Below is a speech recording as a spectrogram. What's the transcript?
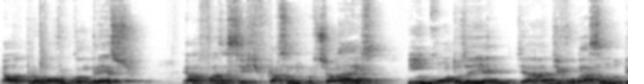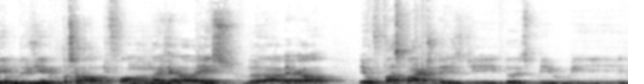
ela promove o congresso, ela faz a certificação de profissionais e encontros aí a, a divulgação do termo de higiene ocupacional de forma mais geral. É isso, a BHO. Eu faço parte desde 2000 e...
